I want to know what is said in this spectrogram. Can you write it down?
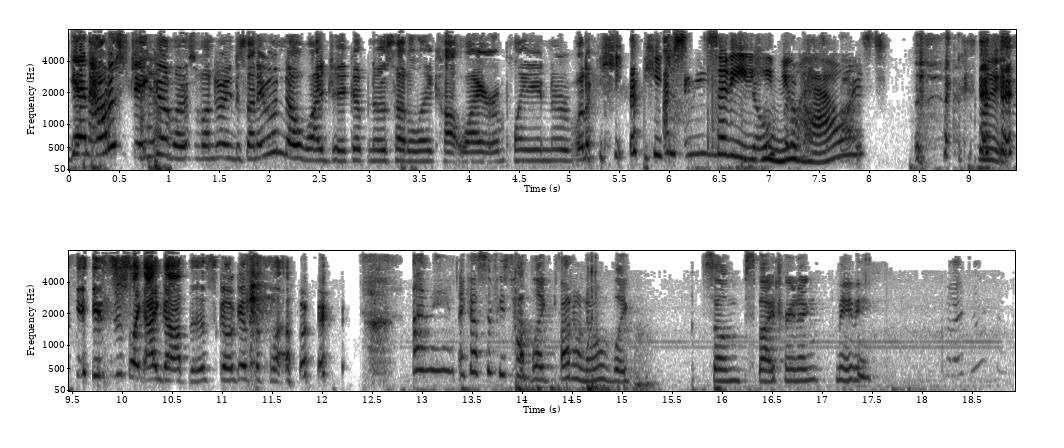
yeah, and how does Jacob? I was wondering, does anyone know why Jacob knows how to like hotwire a plane or whatever? He just I mean, said he, no, he knew how. Like, He's just like, I got this. Go get the flower. I mean, I guess if he's had like I don't know, like some spy training, maybe. But I feel like it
